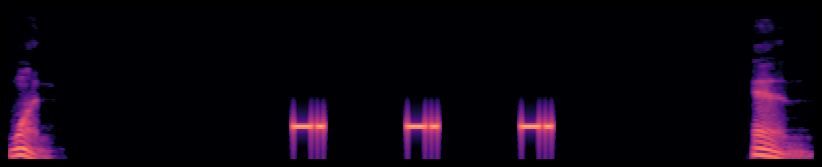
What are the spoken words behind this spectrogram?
One. N.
